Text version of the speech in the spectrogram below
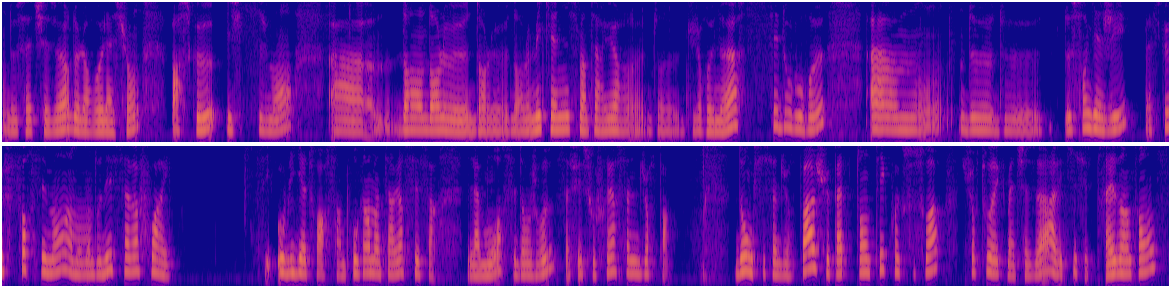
de, cette chaser, de leur relation, parce que, effectivement, dans, le, mécanisme intérieur euh, du runner, c'est douloureux euh, de s'engager parce que forcément, à un moment donné, ça va foirer. C'est obligatoire, c'est un programme intérieur, c'est ça. L'amour, c'est dangereux, ça fait souffrir, ça ne dure pas. Donc si ça ne dure pas, je ne vais pas tenter quoi que ce soit, surtout avec ma chaser, avec qui c'est très intense,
